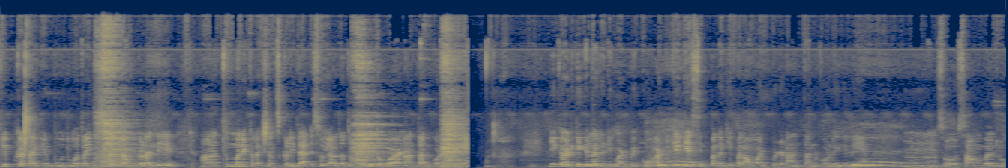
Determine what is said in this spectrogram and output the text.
ಫ್ಲಿಪ್ಕಾರ್ಟ್ ಆಗಿರ್ಬೋದು ಅಥವಾ ಇನ್ಸ್ಟಾಗ್ರಾಮ್ಗಳಲ್ಲಿ ತುಂಬಾ ಕಲೆಕ್ಷನ್ಸ್ಗಳಿದೆ ಸೊ ಯಾವುದಾದ್ರೂ ನೋಡಿ ತೊಗೊಳ್ಳೋಣ ಅಂತ ಅಂದ್ಕೊಂಡಿದ್ದೀನಿ ಈಗ ಅಡುಗೆಗೆಲ್ಲ ರೆಡಿ ಮಾಡಬೇಕು. ಅಡುಗೆಗೆ ಸಿಂಪಲ್ಲಾಗಿ ಪಲಾವ್ ಮಾಡಿಬಿಡೋಣ ಅಂತ ಅಂದ್ಕೊಂಡಿದ್ದೀನಿ ಸೊ ಸಾಂಬಾರು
